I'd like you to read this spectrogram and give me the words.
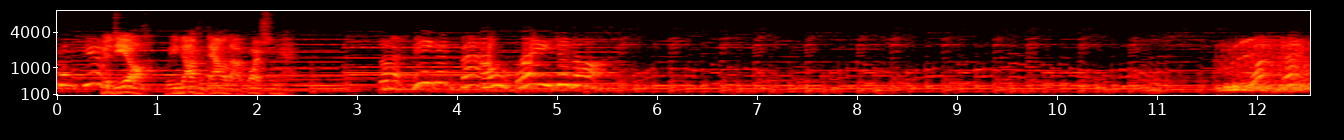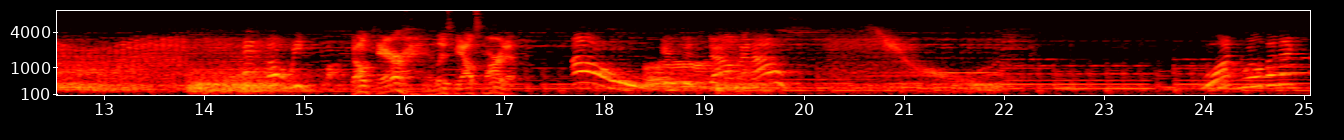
Confused. Good deal. We knocked it down without question. The heated battle rages on. Hit the weak spot. Don't care. At least we outsmarted it. Oh! Is it down and out? What will the next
